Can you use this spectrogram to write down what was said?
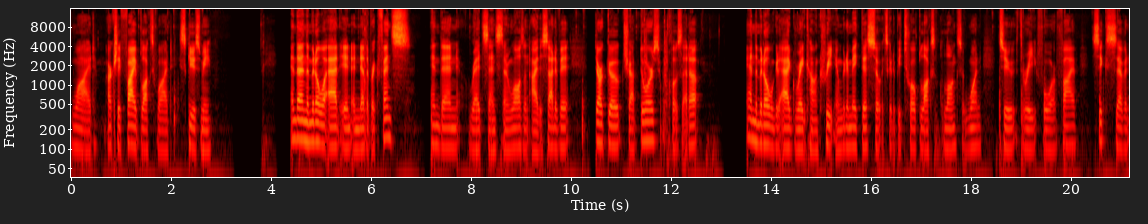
wide, or actually five blocks wide, excuse me. And then in the middle, we'll add in a nether brick fence, and then red sandstone walls on either side of it, dark oak trapdoors. We'll close that up. And the middle, we're going to add gray concrete. And we're going to make this so it's going to be 12 blocks long. So 1, 2, 3, 4, 5, 6, 7,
